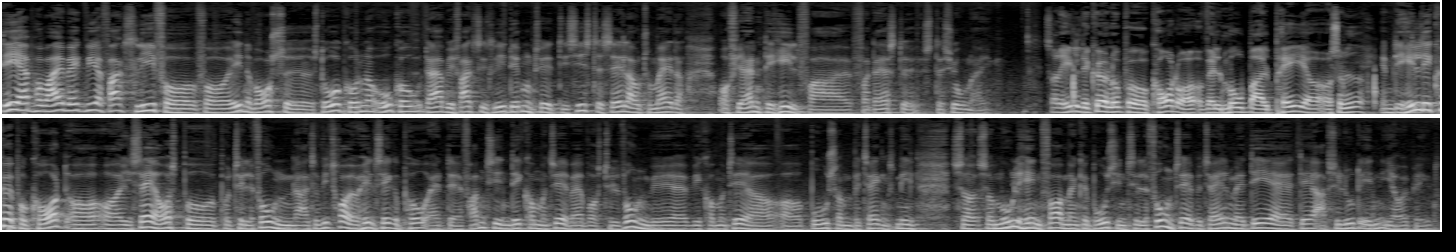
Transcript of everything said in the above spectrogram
Det er på vej væk. Vi har faktisk lige for, for en af vores øh, store kunder, OK, der har vi faktisk lige demonteret de sidste sædlautomater og fjernet det helt fra, fra deres stationer af. Så det hele det kører nu på kort og vel mobile pay og, og så videre? Jamen det hele det kører på kort og, og især også på, på telefonen. Altså vi tror jo helt sikkert på, at øh, fremtiden det kommer til at være vores telefon, vi, øh, vi kommer til at, at bruge som betalingsmiddel. Så, så muligheden for, at man kan bruge sin telefon til at betale med, det er, det er absolut inde i øjeblikket.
